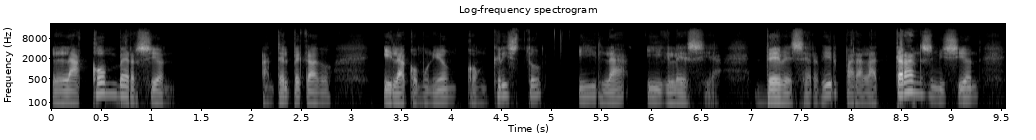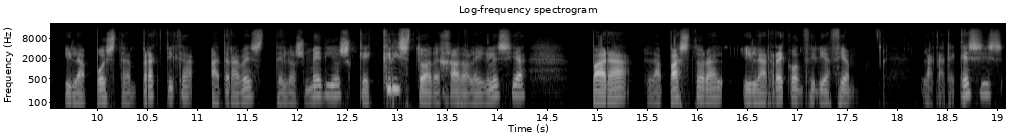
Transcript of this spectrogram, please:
la conversión ante el pecado y la comunión con Cristo y la Iglesia. Debe servir para la transmisión y la puesta en práctica a través de los medios que Cristo ha dejado a la Iglesia para la pastoral y la reconciliación, la catequesis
